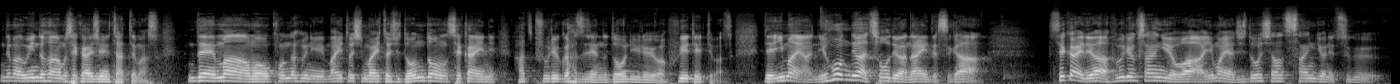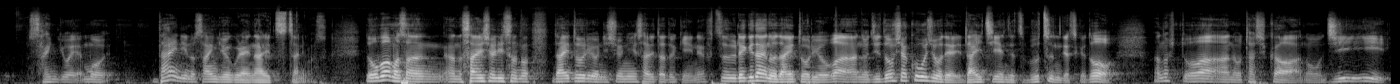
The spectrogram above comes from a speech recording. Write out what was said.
で、まあ、ウィンドファーム世界中に立ってます。で、まあ、もうこんなふうに毎年毎年どんどん世界に風力発電の導入量が増えていってます。で、今や日本ではそうではないですが、世界では風力産業は今や自動車産業に次ぐ産業へもう第二の産業ぐらいになりつつあります。で、オバマさん、あの最初にその大統領に就任された時にね、普通歴代の大統領はあの自動車工場で第一演説ぶつんですけど、あの人はあの確かあの GE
